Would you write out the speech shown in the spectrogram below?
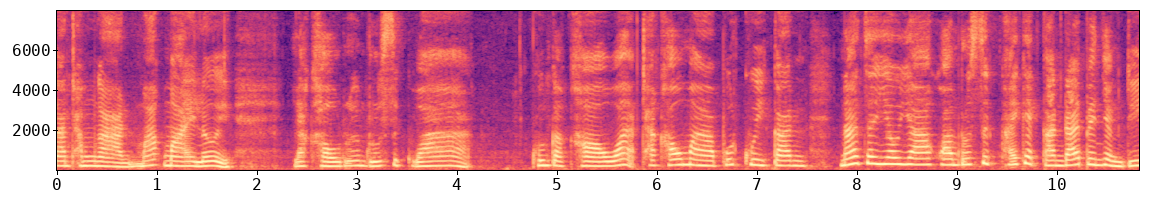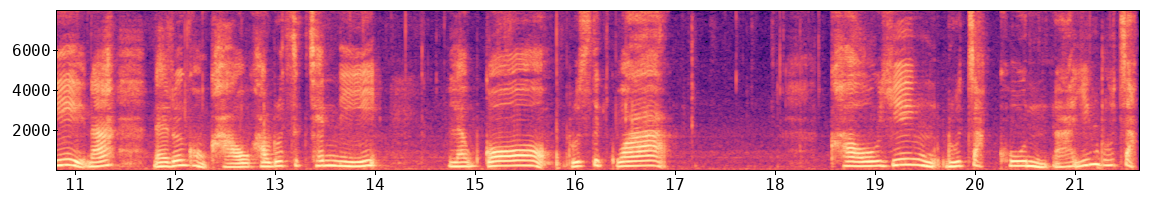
การทำงานมากมายเลย และเขาเริ่มรู้สึกว่า คุณกับเขาอะถ้าเข้ามาพูดคุยกัน น่าจะเยียวยาความรู้สึกให้แก่กันได้เป็นอย่างดีนะ ในเรื่องของเขาเขารู้สึกเช่นนี้ แล้วก็รู้สึกว่า เขายิ่งรู้จักคุณนะยิ่งรู้จัก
